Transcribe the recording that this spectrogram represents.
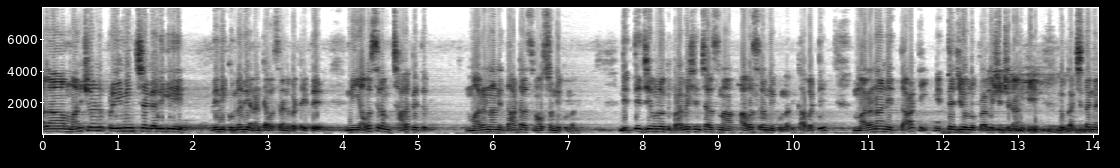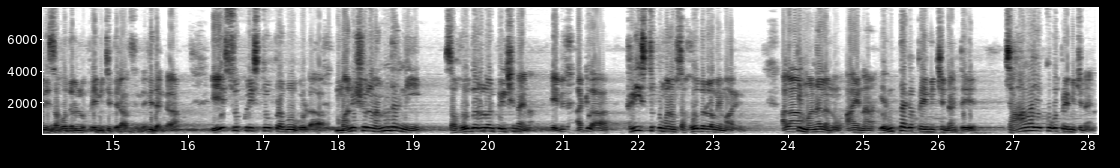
అలా మనుషులను ప్రేమించగలిగే నీకున్నది అని అంటే అవసరాన్ని బట్టి అయితే నీ అవసరం చాలా పెద్దది. మరణాన్ని దాటాల్సిన అవసరం నీకున్నది. నిత్య జీవంలోకి ప్రవేశించాల్సిన అవసరం నీకున్నది. కాబట్టి మరణాన్ని దాటి నిత్య జీవంలో ప్రవేశించడానికి నువ్వు ఖచ్చితంగా నీ సహోదరులను ప్రేమించి తీరాల్సిందే. ఈ విధంగా యేసుక్రీస్తు ప్రభువు కూడా మనుషులందరినీ సహోదరులు అని పిలిచిన ఆయన. అట్లా క్రీస్తుకు మనం సహోదరులమే మారిన. అలా మనలను ఆయన ఎంతగా ప్రేమించిండంటే చాలా ఎక్కువగా ప్రేమించిన ఆయన.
